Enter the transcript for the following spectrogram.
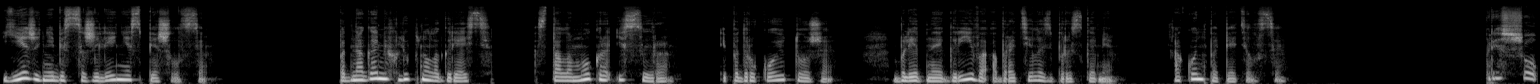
Ежи не без сожаления спешился. Под ногами хлюпнула грязь. Стало мокро и сыро. И под рукою тоже. Бледная грива обратилась брызгами. А конь попятился. «Пришел»,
